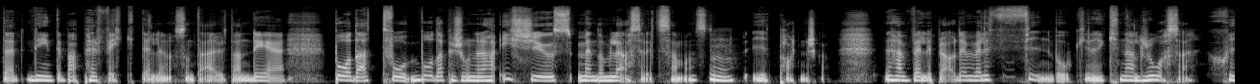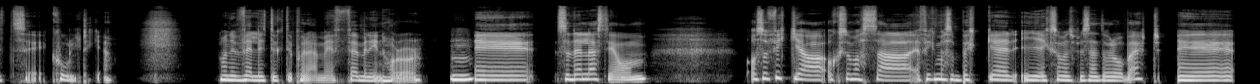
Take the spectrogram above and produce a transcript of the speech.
Där det är inte bara perfekt eller något sånt där, utan det är båda, två, båda personerna har issues, men de löser det tillsammans Mm. i ett partnerskap. Den här är väldigt bra. Det är en väldigt fin bok. Den är knallrosa. Skitcool tycker jag. Hon är väldigt duktig på det här med feminine horror. Mm. Eh, så den läste jag om. Och så fick jag också massa, jag fick massa böcker i examenspresent av Robert. Eh,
